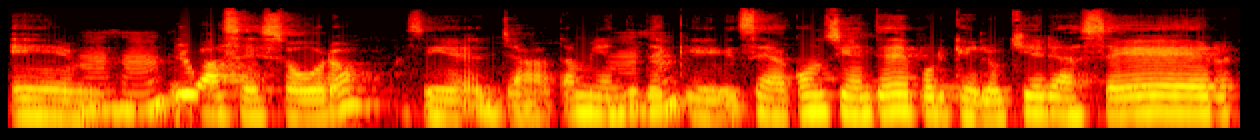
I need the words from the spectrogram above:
em, lo asesoro, así es, ya también desde que sea consciente de por qué lo quiere hacer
